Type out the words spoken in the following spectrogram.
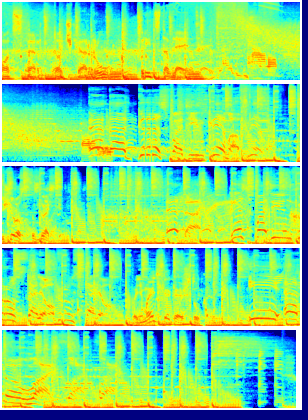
Отстар.ру представляет Это господин Кремов. Еще раз здрасте. Это господин Хрусталев. Хрусталев. Понимаете, какая штука? И это лайф.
